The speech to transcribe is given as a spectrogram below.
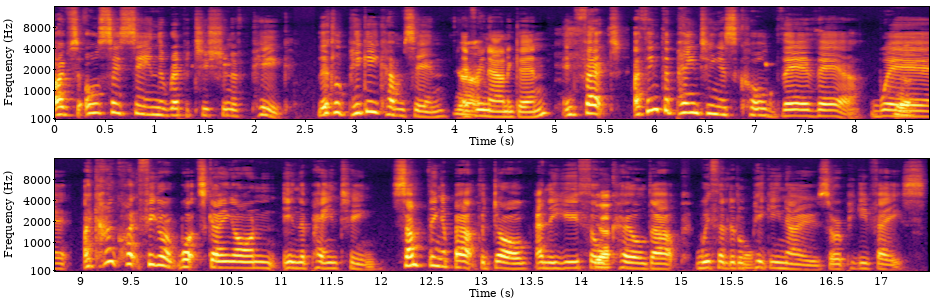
I've also seen the repetition of pig. Little piggy comes in Yeah. every now and again. In fact, I think the painting is called There There, where I can't quite figure out what's going on in the painting. Something about the dog and the youth all Yeah. curled up with a little piggy nose or a piggy face.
